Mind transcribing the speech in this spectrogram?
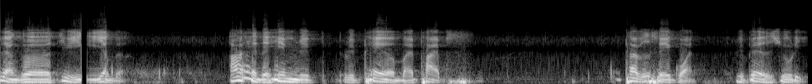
这两个句型一样的。I had him repair my pipes. Pipe 是水管，repair 是修理。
